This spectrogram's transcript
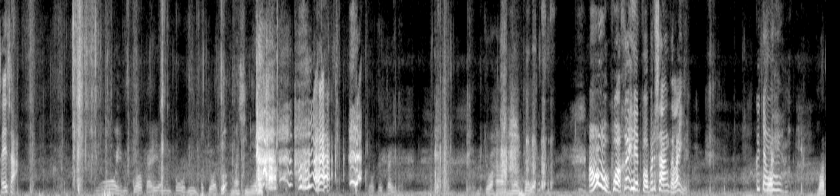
ใส่สากโอ้ยมันจ่อไก่อันนั้นโทษนี่เขาจ่อเออมาสิแม่จ่อใกล้ๆจ่อห่างเมืองโคตรเอ้าพวกเคยเฮ็ดพวกเป็นสร้างแต่ไร คือจังเลยวัด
